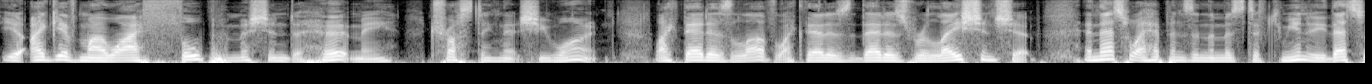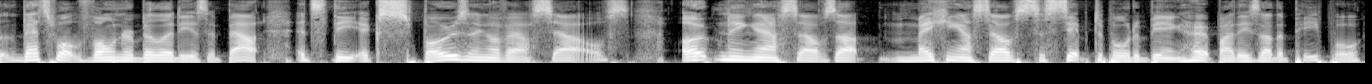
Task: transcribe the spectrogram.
you know, I give my wife full permission to hurt me, trusting that she won't. Like that is love. Like that is that is relationship, and that's what happens in the midst of community. That's that's what vulnerability is about. It's the exposing of ourselves, opening ourselves up, making ourselves susceptible to being hurt by these other people,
